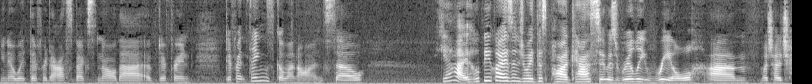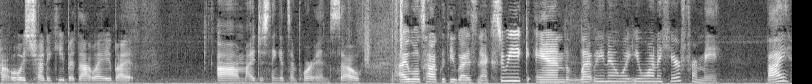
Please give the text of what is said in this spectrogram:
you know with different aspects and all that of different different things going on so yeah, I hope you guys enjoyed this podcast. It was really real, um, which I try, always try to keep it that way, but um, I just think it's important. So I will talk with you guys next week and let me know what you want to hear from me. Bye.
